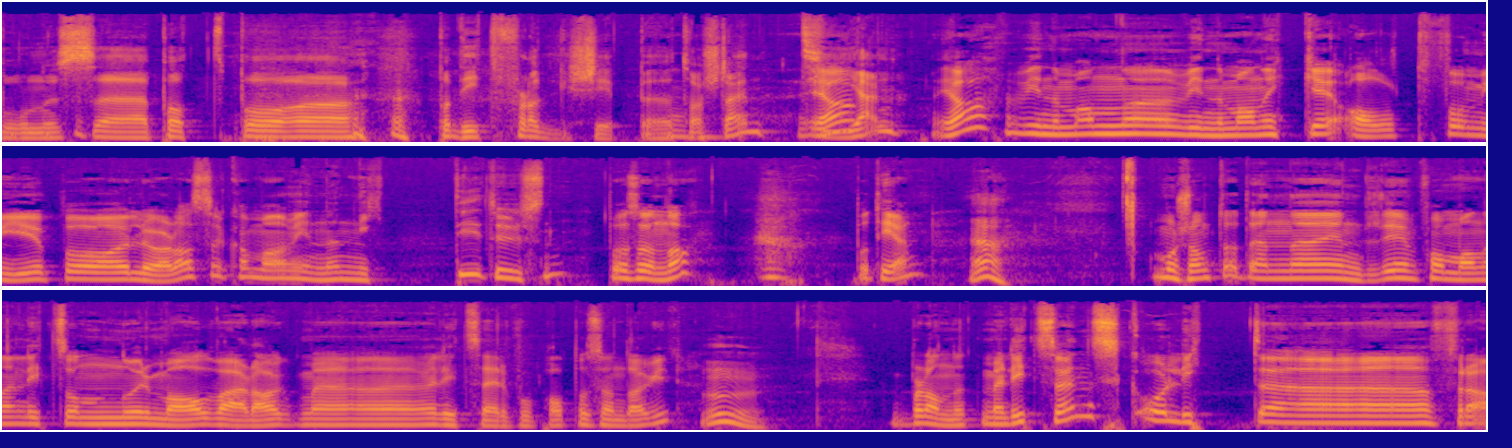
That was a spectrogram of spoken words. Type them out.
bonuspott på, eh, på ditt flaggskip, Torstein. Tieren. Ja, vinner man, vinner man ikke altfor mye på lørdag, så kan man vinne 90 000 på søndag. På tieren. Ja. Morsomt at den endelig får man en litt sånn normal hverdag med eliteseriefotball på søndager. Mm. Blandet med litt svensk og litt uh, fra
